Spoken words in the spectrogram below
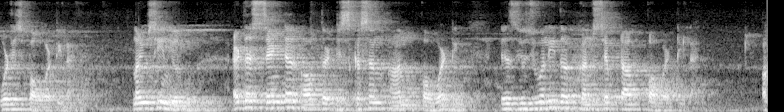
what is poverty line. Now you see in your book at the center of the discussion on poverty is usually the concept of poverty line. A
